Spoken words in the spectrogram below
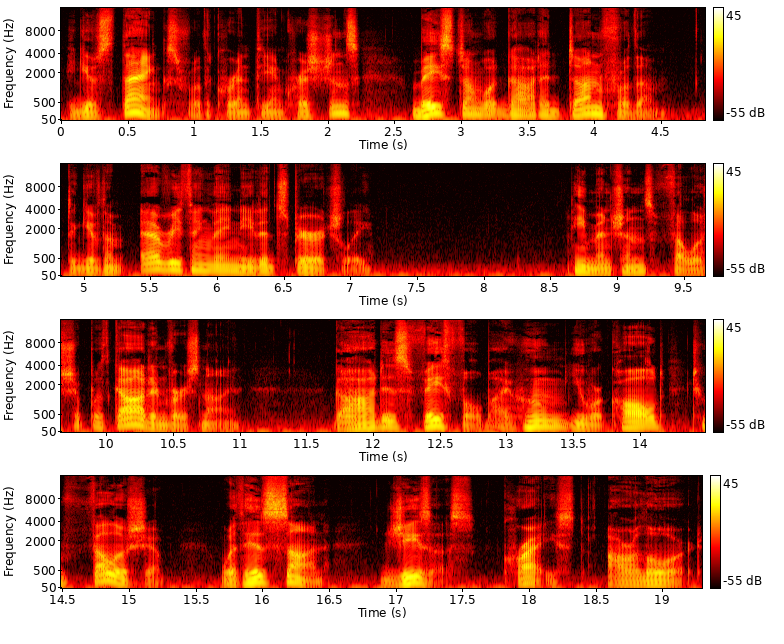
He gives thanks for the Corinthian Christians based on what God had done for them to give them everything they needed spiritually. He mentions fellowship with God in verse 9. God is faithful by whom you were called to fellowship with his Son, Jesus Christ our Lord.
